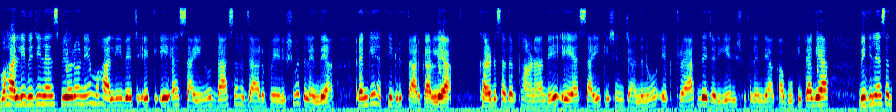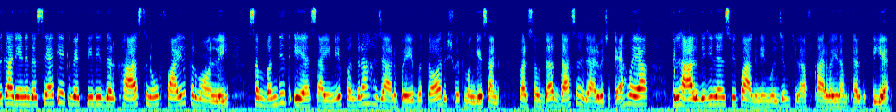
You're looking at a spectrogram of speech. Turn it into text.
Mohali vigilance bureau ਨੇ ਮੋਹਾਲੀ ਵਿੱਚ ਇੱਕ ਏਐਸਆਈ ਨੂੰ 10000 ਰੁਪਏ ਰਿਸ਼ਵਤ ਲੈਂਦਿਆਂ ਰੰਗੇ ਹੱਥੀ ਗ੍ਰਿਫਤਾਰ ਕਰ ਲਿਆ। ਖਰੜ ਸਦਰ ਥਾਣਾ ਦੇ ਏਐਸਆਈ ਕਿਸ਼ਨ ਚੰਦ ਨੂੰ ਇੱਕ ਟਰੈਪ ਦੇ ਜ਼ਰੀਏ ਰਿਸ਼ਵਤ ਲੈਂਦਿਆਂ ਕਾਬੂ ਕੀਤਾ ਗਿਆ। ਵਿਜੀਲੈਂਸ ਅਧਿਕਾਰੀਆਂ ਨੇ ਦੱਸਿਆ ਕਿ ਇੱਕ ਵਿਅਕਤੀ ਦੀ ਦਰਖਾਸਤ ਨੂੰ ਫਾਈਲ ਕਰਵਾਉਣ ਲਈ ਸੰਬੰਧਿਤ ਏਐਸਆਈ ਨੇ 15000 ਰੁਪਏ ਬਤੌਰ ਰਿਸ਼ਵਤ ਮੰਗੇ ਸਨ, ਪਰ ਸੌਦਾ 10000 ਵਿੱਚ ਤੈਅ ਹੋਇਆ। ਫਿਲਹਾਲ ਵਿਜੀਲੈਂਸ ਵਿਭਾਗ ਨੇ ਮੁਲਜ਼ਮ ਖਿਲਾਫ ਕਾਰਵਾਈ ਆਰੰਭ ਕਰ ਦਿੱਤੀ ਹੈ।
